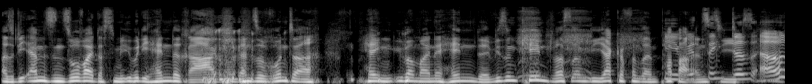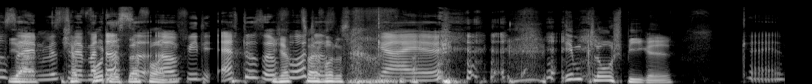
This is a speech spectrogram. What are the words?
Also die Ärmel sind so weit, dass sie mir über die Hände ragen und dann so runterhängen über meine Hände, wie so ein Kind, was dann die Jacke von seinem Wie Papa witzig anzieht. das auch Ja, sein müsste, ich hab wenn man Fotos das so davon. auf Video, ach du so ich Fotos. zwei Fotos Geil. im Klospiegel, Geil.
